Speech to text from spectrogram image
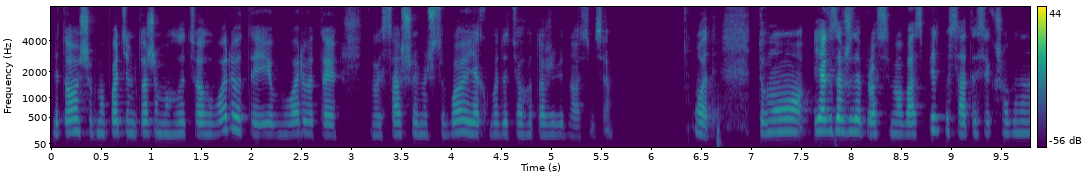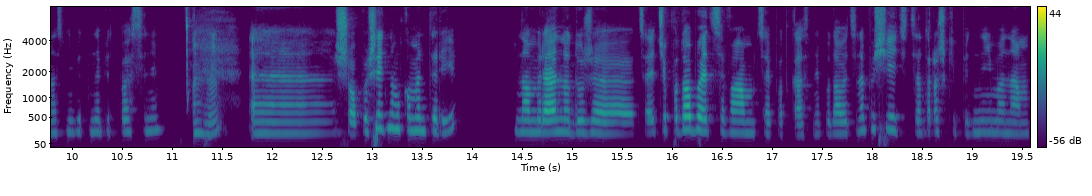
для того, щоб ми потім теж могли це оговорювати і обговорювати з Сашою між собою, як ми до цього теж відносимося. От тому, як завжди, просимо вас підписатися, якщо ви на нас не підписані. Угу. Е, що, пишіть нам коментарі. Нам реально дуже це. Чи подобається вам цей подкаст? Не подобається? Напишіть, це трошки підніме нам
